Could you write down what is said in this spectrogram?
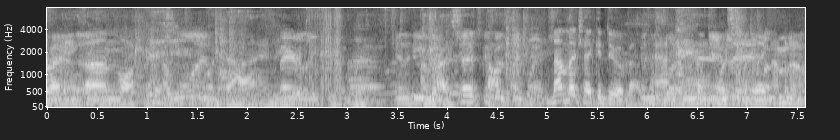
Right? Um, I won die and he barely, would live. and then he was like, "That's gonna go the same way." not much I can do about that. Unfortunately, I'm gonna.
